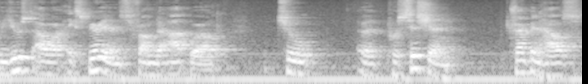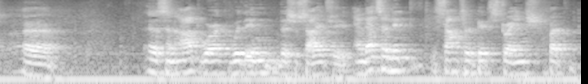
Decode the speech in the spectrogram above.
we used our experience from the art world to uh, position Trampoline House uh, as an artwork within the society. And that's a little, sounds a bit strange, but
